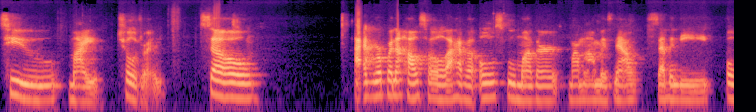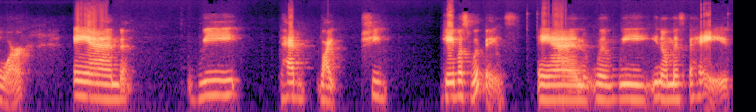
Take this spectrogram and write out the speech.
to my children. So I grew up in a household. I have an old school mother. My mom is now 74. And we had like, she gave us whippings. And when we, you know, misbehaved,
